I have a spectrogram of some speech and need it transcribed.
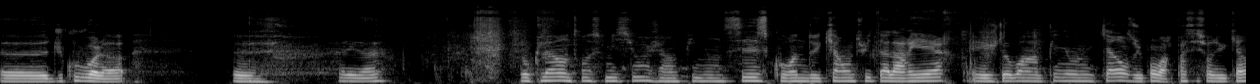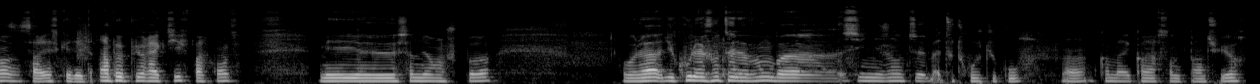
du coup, voilà. elle est là. Donc là, en transmission, j'ai un pignon de 16, couronne de 48 à l'arrière. Et je dois avoir un pignon de 15. Du coup, on va repasser sur du 15. Ça risque d'être un peu plus réactif par contre. Mais euh, ça me dérange pas. Voilà, du coup, la jante à l'avant, bah, c'est une jante bah, toute rouge du coup. Hein, comme avec un ressent de peinture.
